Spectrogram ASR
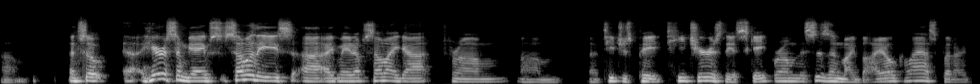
Um, and so uh, here are some games. Some of these uh, I made up. Some I got from um, uh, Teachers Paid Teachers, the Escape Room. This is in my bio class, but I'm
